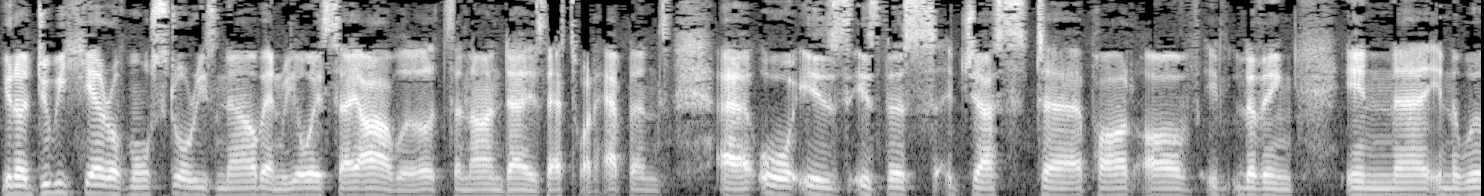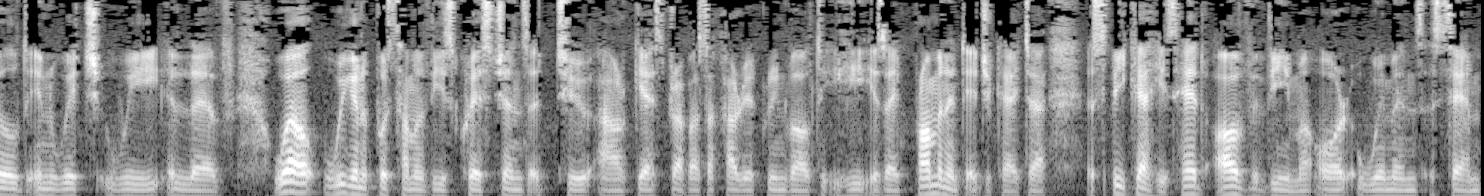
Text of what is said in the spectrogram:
You know, do we hear of more stories now and we always say, ah, oh, well, it's the nine days. That's what happens. Uh, or is, is this just uh, part of living in, uh, in the world in which we live? Well, we're going to put some of these questions to our guest, Rabbi Zachariah Greenwald. He is a prominent educator, a speaker. He's head of the Meor Women's SEM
